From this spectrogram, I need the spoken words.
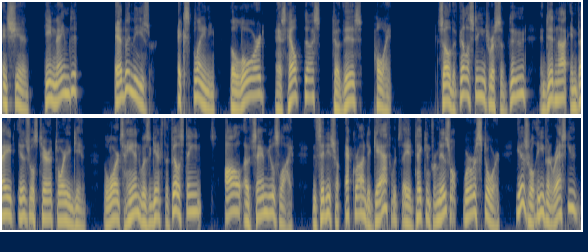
and Shen. He named it Ebenezer, explaining, The Lord has helped us to this point. So the Philistines were subdued and did not invade Israel's territory again. The Lord's hand was against the Philistines all of Samuel's life. The cities from Ekron to Gath, which they had taken from Israel, were restored. Israel even rescued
